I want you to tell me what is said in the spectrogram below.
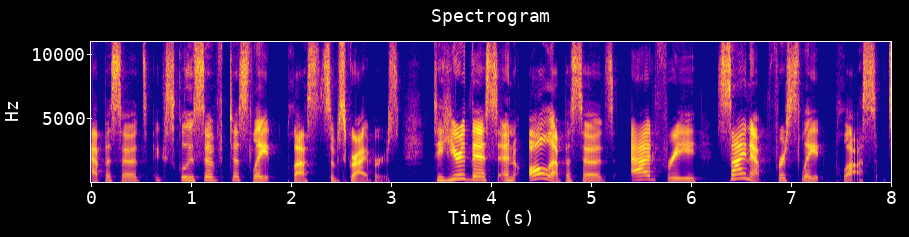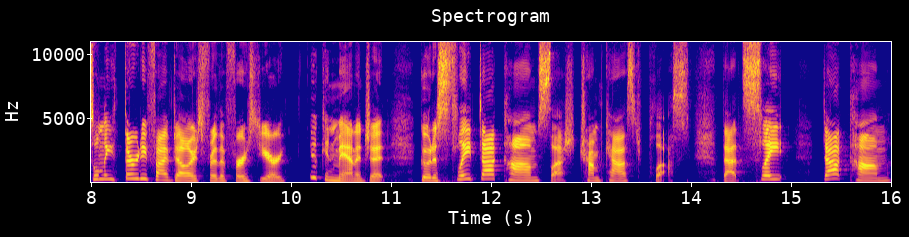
episodes exclusive to Slate Plus subscribers. To hear this and all episodes ad free, sign up for Slate Plus. It's only $35 for the first year. You can manage it. Go to slate.com slash Trumpcast Plus. That's slate.com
